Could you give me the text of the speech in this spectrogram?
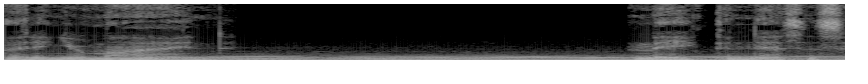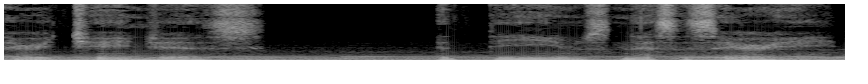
Letting your mind make the necessary changes it deems necessary.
